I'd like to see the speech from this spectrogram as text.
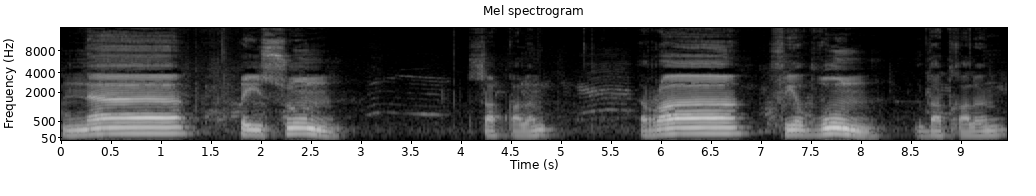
Naqisun. Sap kalın. Rafidun. Dat kalın.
